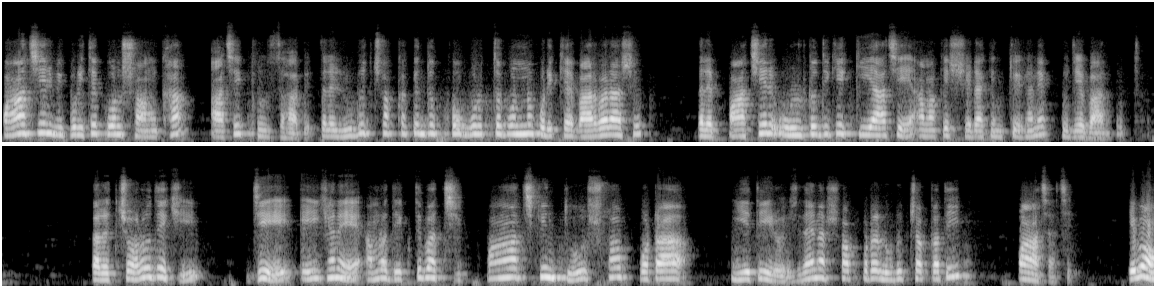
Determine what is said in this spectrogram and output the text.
পাঁচের বিপরীতে কোন সংখ্যা আছে খুঁজতে হবে। তাহলে লুডুর ছক্কা কিন্তু খুব গুরুত্বপূর্ণ, পরীক্ষায় বারবার আসে। তাহলে পাঁচের উল্টো দিকে কি আছে আমাকে সেটা কিন্তু এখানে খুঁজে বার করতে হবে। তাহলে চলো দেখি যে এইখানে আমরা দেখতে পাচ্ছি পাঁচ কিন্তু সব কটা ইয়েতেই রয়েছে, তাই না? সব কটা লুডুর ছক্কাতেই পাঁচ আছে এবং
